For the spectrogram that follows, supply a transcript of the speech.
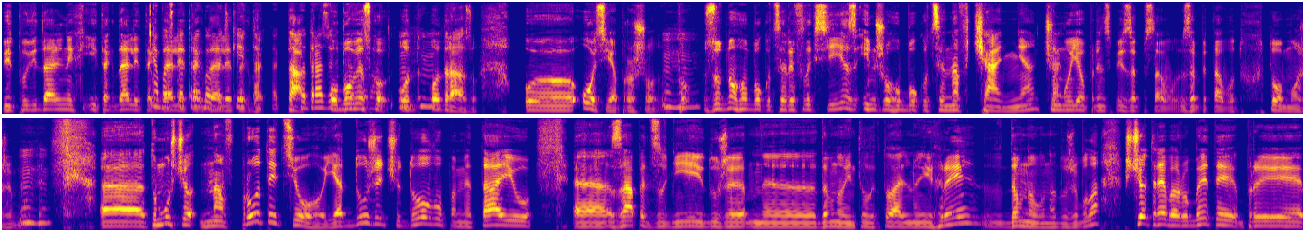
відповідальних і так далі. Так Або далі, так далі, батьків, так далі. так, так, одразу обов'язково од, одразу. О, ось я про що. Мгм. З одного боку, це рефлексія, з іншого боку, це навчання. Чому я в принципі записав, запитав, от хто може бути. Е, тому що навпроти цього я дуже чудово пам'ятаю е, запит з однієї дуже е, давно інтелектуальної гри. Давно вона дуже була. Що треба робити при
